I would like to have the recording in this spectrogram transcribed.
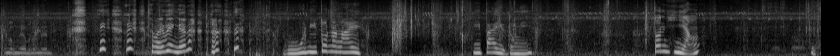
มันลงเนินมันลงเนินทำไมวิ่งเงี้ยนะฮะโอ้โหนี่ต้นอะไร มีป้ายอยู่ตรงนี้ ต้นเหียง โอ้โห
